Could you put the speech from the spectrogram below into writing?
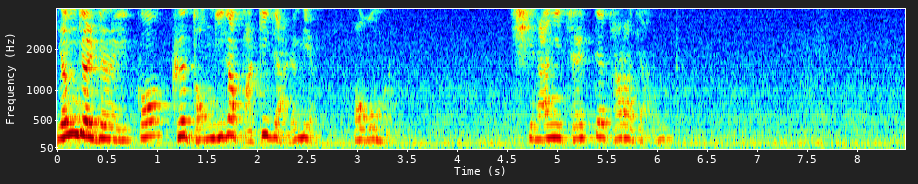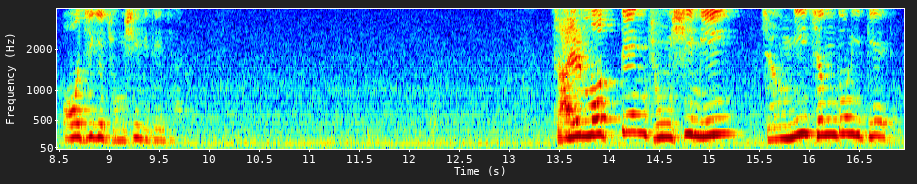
연결되어 있고 그 동기가 바뀌지 않으면 복음으로 신앙이 절대 자라지 않는다. 오직의 중심이 되지 않아. 잘못된 중심이 정리정돈이 돼야 돼.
